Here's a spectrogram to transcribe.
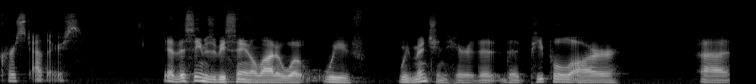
cursed others. Yeah, this seems to be saying a lot of what we've we mentioned here that that people are, uh,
